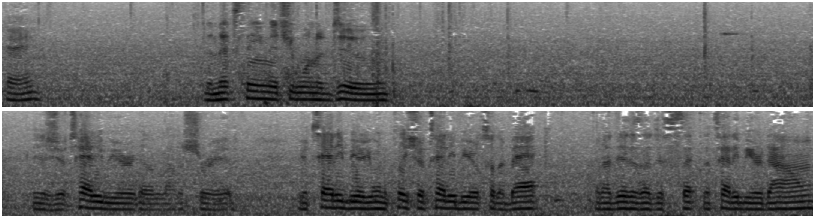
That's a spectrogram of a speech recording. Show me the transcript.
Okay. The next thing that you want to do is your teddy bear. Got a lot of shred. Your teddy bear, you want to place your teddy bear to the back. What I did is I just set the teddy bear down.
